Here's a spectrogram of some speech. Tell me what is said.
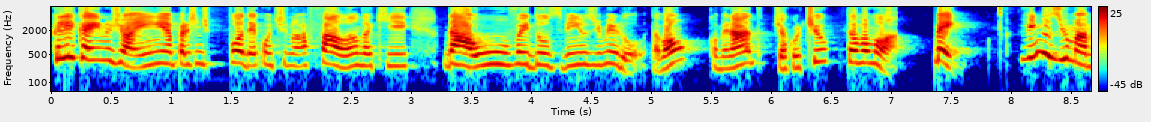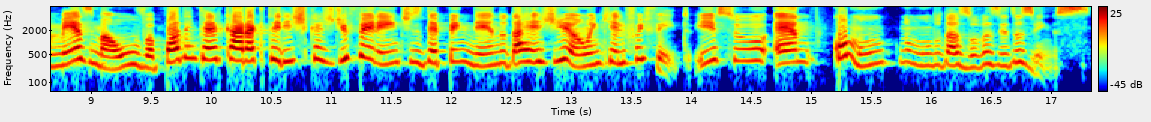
clica aí no joinha para a gente poder continuar falando aqui da uva e dos vinhos de Merlot, tá bom? Combinado? Já curtiu? Então vamos lá. Bem, Vinhos de uma mesma uva podem ter características diferentes dependendo da região em que ele foi feito. Isso é comum no mundo das uvas e dos vinhos.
